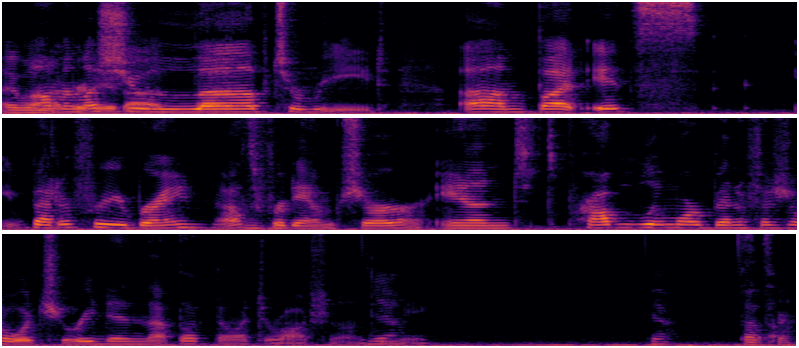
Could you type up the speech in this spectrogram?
I will um, unless do you that, but- love to read. Um, but it's better for your brain, that's Mm-hmm. for damn sure. And it's probably more beneficial what you're reading in that book than what you're watching on Yeah. TV. Yeah, that's fair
